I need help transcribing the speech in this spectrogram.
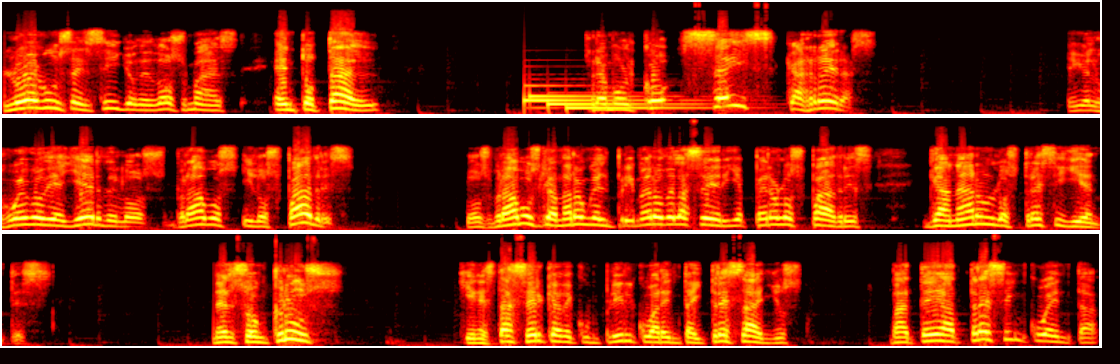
luego un sencillo de dos más. En total, remolcó seis carreras en el juego de ayer de los Bravos y los Padres. Los Bravos ganaron el primero de la serie, pero los Padres ganaron los tres siguientes. Nelson Cruz, quien está cerca de cumplir 43 años, batea 350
